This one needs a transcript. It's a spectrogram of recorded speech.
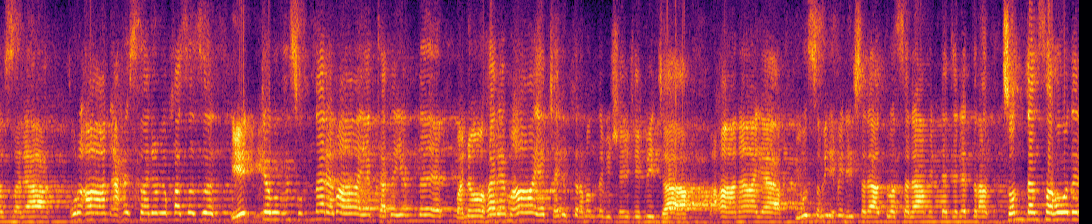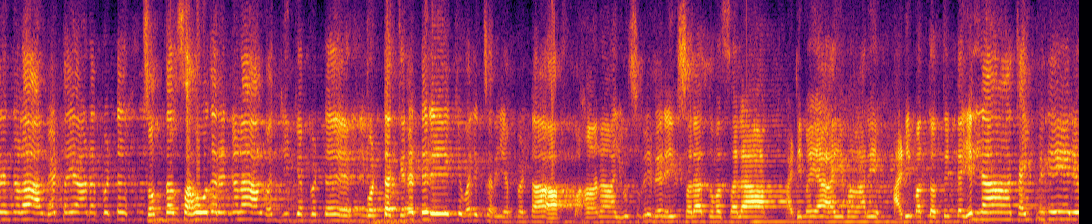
വസ്സലാം. ഖുർആൻ അഹ്സനുൽ ഖസസ് ഏറ്റവും സുന്ദരമായ കഥയെന്ന് മനോഹരമായ ചരിത്രമെന്ന് വിശേഷിപ്പിച്ച മഹാനായ യൂസുഫ് സ്വലാത്തു വസ്സലാമിന്റെ ചരിത്രം സ്വന്തം സഹോദരങ്ങളാൽ വേട്ടയാടപ്പെട്ട് സ്വന്തം സഹോദരങ്ങളാൽ വഞ്ചിക്കപ്പെട്ട് പൊട്ടക്കിണറ്റിലേക്ക് വലിച്ചെറിയപ്പെട്ട മഹാനായ യൂസുഫ് സ്വലാത്തു വസ്സലാം അടിമയായി മാറി അടിമത്വത്തിന്റെ എല്ലാ കൈപ്പിനേര്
